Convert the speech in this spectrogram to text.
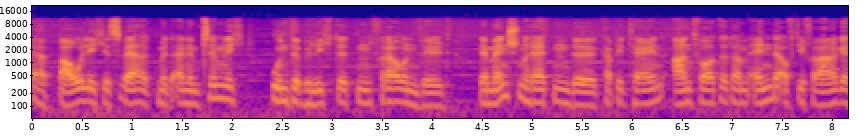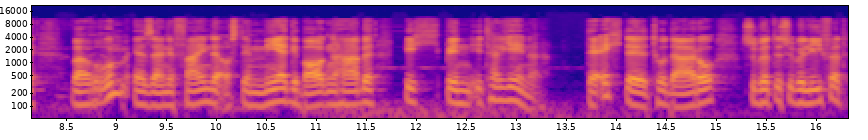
erbauliches Werk mit einem ziemlich unterbelichteten Frauenbild. Der menschenrettende Kapitän antwortet am Ende auf die Frage, warum er seine Feinde aus dem Meer geborgen habe, ich bin Italiener. Der echte Todaro, so wird es überliefert,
